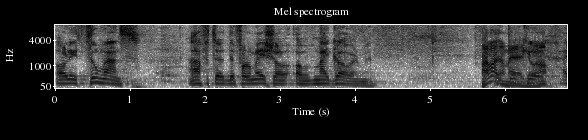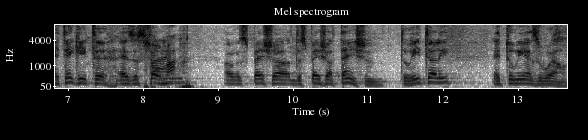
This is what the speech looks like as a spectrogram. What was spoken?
only two months after the formation of my government. Ma vada I take, meglio, no? I take it uh, as a sign of a special, the special attention to Italy and to me as well.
